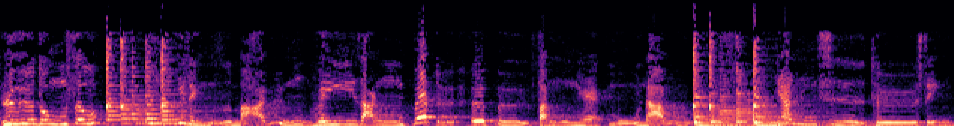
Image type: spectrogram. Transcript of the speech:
乱动手，一定是马云为让不断不放眼木那屋，娘子偷心。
